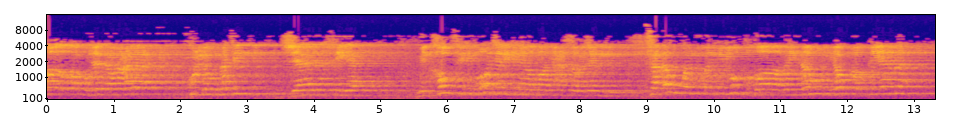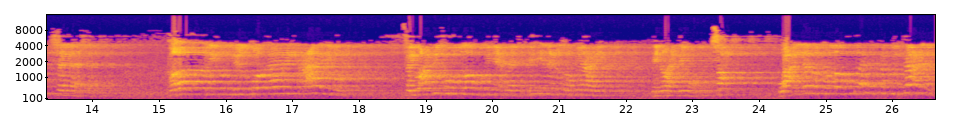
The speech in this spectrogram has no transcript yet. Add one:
قال الله جل وعلا جاثية من خوفهم وجلهم من الله عز وجل. فأول من يقضى بينهم يوم القيامة ثلاثة. قارئ للقرآن عالم. فيعرفه الله بنعمته. إيه نعمة ربنا عليك؟ إنه علمه. صح. وعلمك الله ما لم تكن تعلم.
